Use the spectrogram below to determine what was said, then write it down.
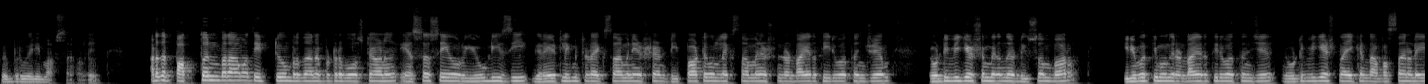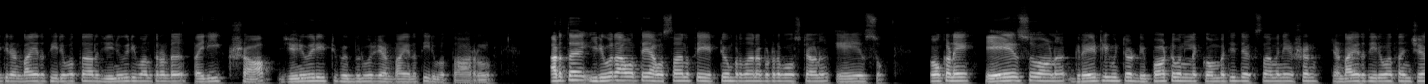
ഫെബ്രുവരി മാസങ്ങളിൽ. അടുത്ത പത്തൊൻപതാമത്തെ ഏറ്റവും പ്രധാനപ്പെട്ട ഒരു പോസ്റ്റാണ് S S A or U D C grade limited examination departmental examination രണ്ടായിരത്തി ഇരുപത്തഞ്ച് നോട്ടിഫിക്കേഷൻ വരുന്നത് ഡിസംബർ ഇരുപത്തിമൂന്ന് രണ്ടായിരത്തി ഇരുപത്തഞ്ച് നോട്ടിഫിക്കേഷൻ അയക്കേണ്ട അവസാന ഡേറ്റ് രണ്ടായിരത്തി ഇരുപത്തി ആറ് ജനുവരി പന്ത്രണ്ട്. പരീക്ഷ ജനുവരി ടു ഫെബ്രുവരി രണ്ടായിരത്തി ഇരുപത്തി ആറിൽ അടുത്ത ഇരുപതാമത്തെ അവസാനത്തെ ഏറ്റവും പ്രധാനപ്പെട്ട ഒരു പോസ്റ്റാണ് എ എസ് ഒ നോക്കണേ എ എസ് ഒ ആണ് ഗ്രേറ്റ് ലിമിറ്റഡ് ഡിപ്പാർട്ട്മെന്റിലെ കോമ്പറ്റീവ് എക്സാമിനേഷൻ രണ്ടായിരത്തി ഇരുപത്തഞ്ച്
